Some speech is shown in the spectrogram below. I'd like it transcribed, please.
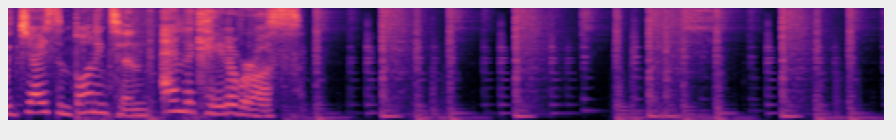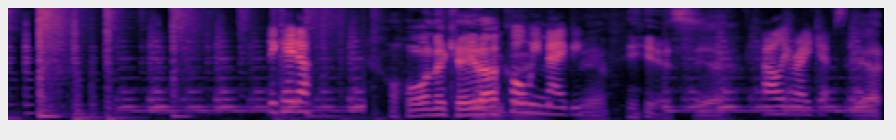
with Jason Bonnington and Nikkita Ross. Nikkita, Oh, Nikkita. call me maybe. Yeah, Yes. yeah, Carly Rae Jepsen. yeah.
